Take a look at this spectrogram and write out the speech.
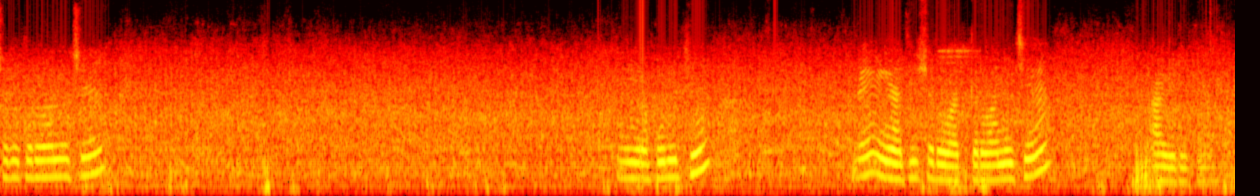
શરૂ કરવાનું છે. અહીંયા પૂરું થયું. અહીંયાથી શરૂઆત કરવાની છે. આવી રીતના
